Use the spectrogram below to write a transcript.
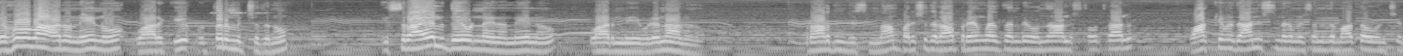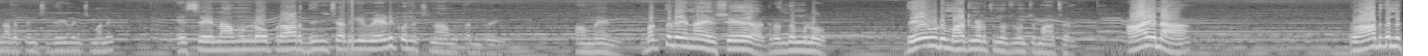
యహోవా అను నేను వారికి ఉత్తరమిచ్చదును. ఇస్రాయేల్ దేవుడినైన నేను వారిని విడనాడను. ప్రార్థన చేస్తున్నాం. పరిశుద్ధుడా ప్రేమ గల తండ్రి వందనాలు స్తోత్రాలు. వాక్యం దానిస్తుండగా మీ సన్నిధి మాతో ఉంచి నడిపించి దీవించమని ఏసే నామంలో ప్రార్థించి అడిగి వేడుకొనిచున్నాము తండ్రి. ఆమె భక్తుడైన యెషయా గ్రంథములో దేవుడు మాట్లాడుతున్నటువంటి మాట. ఆయన ప్రార్థన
